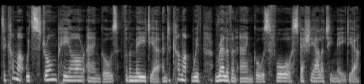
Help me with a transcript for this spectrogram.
to come up with strong PR angles for the media and to come up with relevant angles for speciality media.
